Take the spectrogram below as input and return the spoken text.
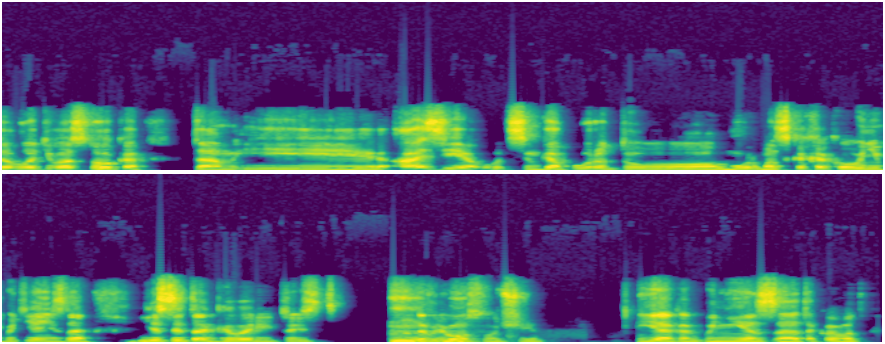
до Владивостока, там и Азия от Сингапура до Мурманска какого-нибудь, я не знаю, если так говорить. То есть в любом случае я как бы не за такой вот Э,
